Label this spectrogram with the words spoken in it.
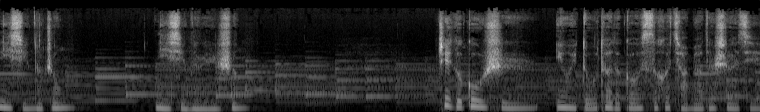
逆行的钟，逆行的人生。这个故事因为独特的构思和巧妙的设计，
